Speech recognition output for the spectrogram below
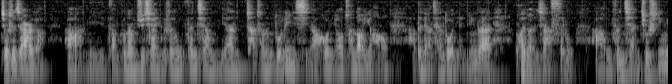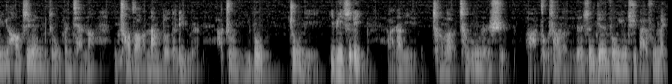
就是这样的啊，你咱不能局限于是五分钱五年产生那么多利息，然后你要存到银行啊得两千多年，你应该换转一下思路。啊，五分钱就是因为银行支援你这五分钱呢，你创造了那么多的利润啊，助你一步，助你一臂之力啊，让你成了成功人士啊，走上了人生巅峰，迎娶白富美，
